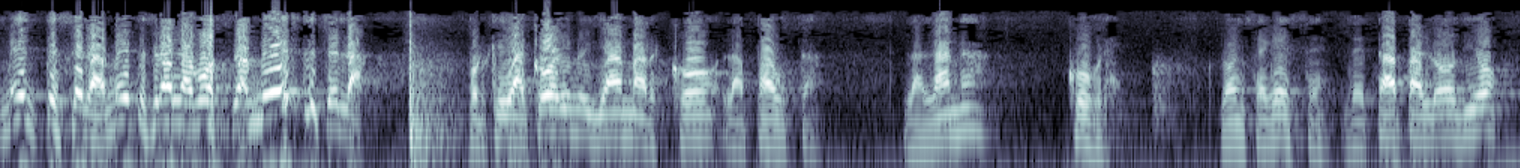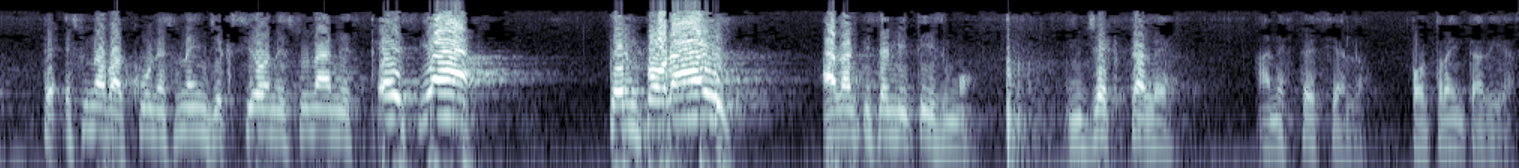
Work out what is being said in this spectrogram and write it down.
Métesela, métesela en la bolsa, métesela. Porque Jacob ya marcó la pauta. La lana cubre, lo enseguece, le tapa el odio. Es una vacuna, es una inyección, es una anestesia temporal al antisemitismo. Inyéctale, anestésialo por 30 días.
